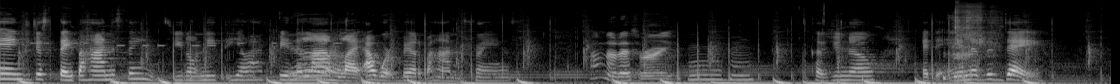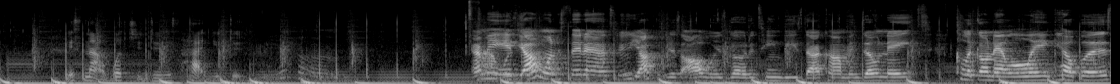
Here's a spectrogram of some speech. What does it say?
And you just stay behind the scenes. You don't need to, you don't have to be in the limelight. I work better behind the scenes. I know that's right. Mm-hmm. Because, you know, at the end of the day, it's not what you do, it's how you do. I mean, if y'all want to stay down too, y'all can just always go to teambz.com and donate. Click on that link, help us,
